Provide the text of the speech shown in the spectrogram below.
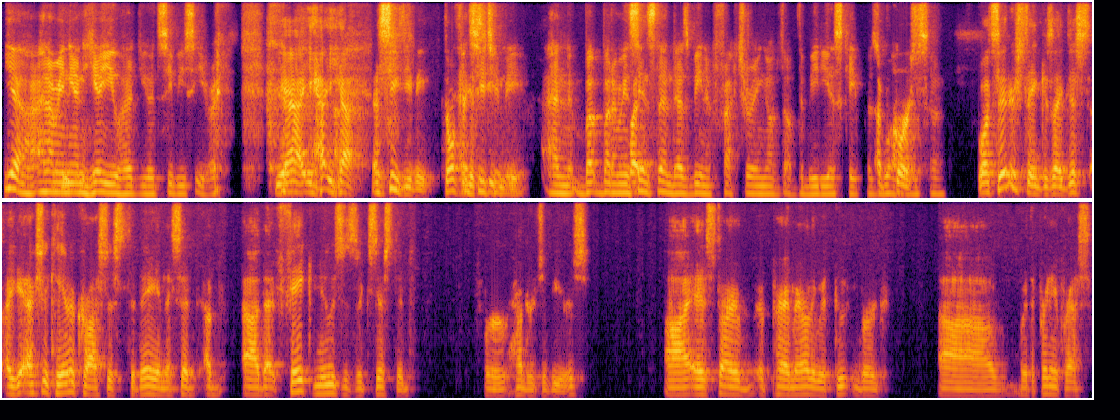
Yeah, and I mean, and here you had you had CBC, right? yeah, yeah, yeah, and CTV. Don't forget and CTV. CTV. And but but I mean, but, since then, there's been a fracturing of, of the mediascape as of well. Of course. So, well, it's interesting because I just I actually came across this today, and they said uh, uh, that fake news has existed for hundreds of years. Uh, it started primarily with Gutenberg, uh, with the printing press,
